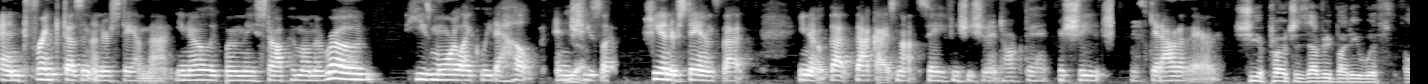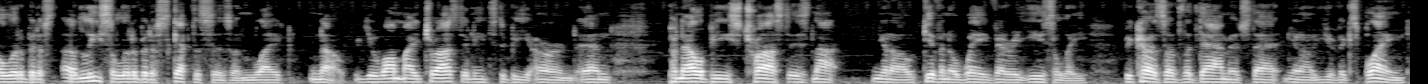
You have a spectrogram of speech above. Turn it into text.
and Frank doesn't understand that, you know, like when they stop him on the road, he's more likely to help. And yeah. she's like, she understands that, you know, that that guy's not safe and she shouldn't talk to him or she, she just get out of there. She approaches everybody with a little bit of, at least a little bit of skepticism. Like, no, you want my trust, it needs to be earned. And Penelope's trust is not, you know, given away very easily because of the damage that, you know, you've explained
